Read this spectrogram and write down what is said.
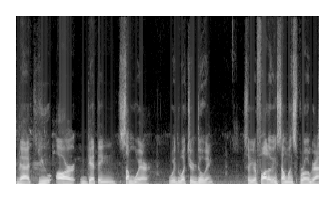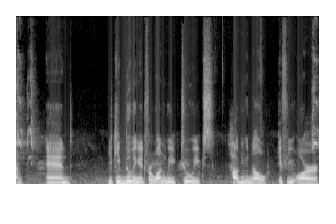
that you are getting somewhere with what you're doing? So you're following someone's program and you keep doing it for one week, two weeks. How do you know if you are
